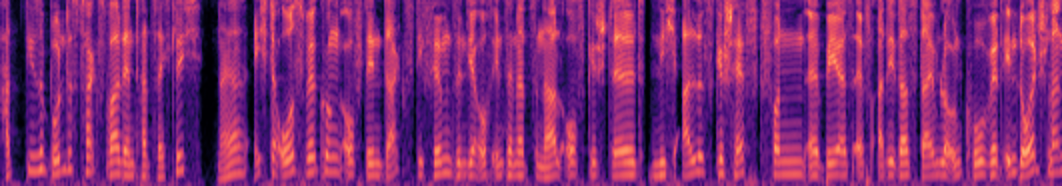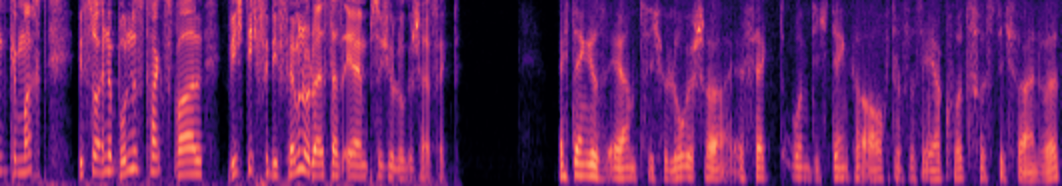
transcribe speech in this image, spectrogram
Hat diese Bundestagswahl denn tatsächlich, naja, echte Auswirkungen auf den DAX? Die Firmen sind ja auch international aufgestellt. Nicht alles Geschäft von äh, BASF, Adidas, Daimler und Co. wird in Deutschland gemacht. Ist so eine Bundestagswahl wichtig für die Firmen oder ist das eher ein psychologischer Effekt? Ich denke, es ist eher ein psychologischer Effekt und ich denke auch, dass es eher kurzfristig sein wird.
